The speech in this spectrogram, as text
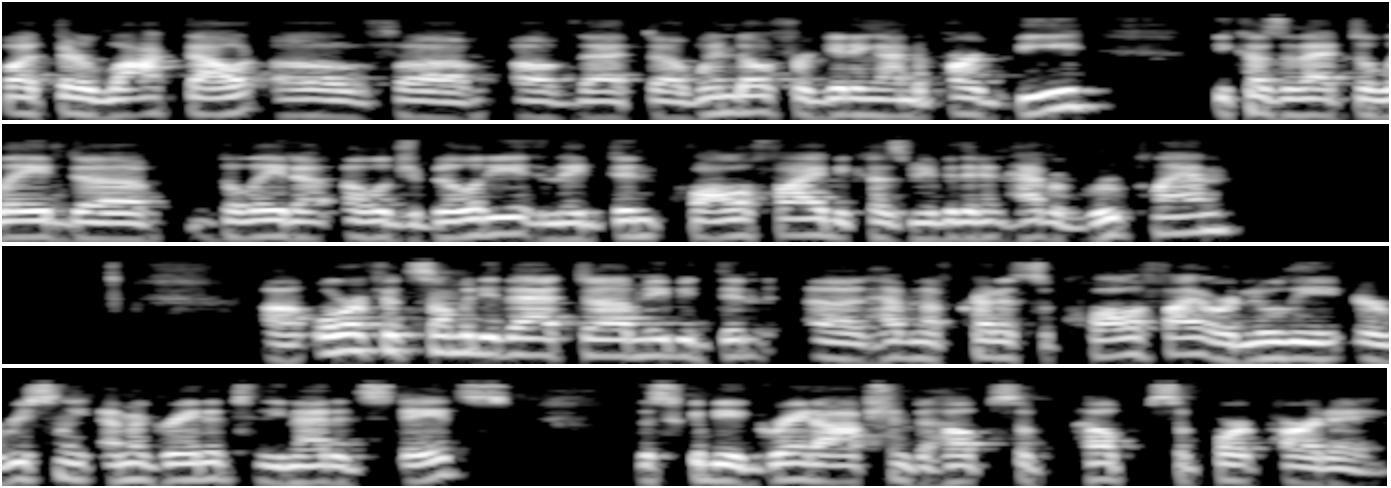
but they're locked out of uh, of that uh, window for getting onto Part B because of that delayed uh, delayed eligibility and they didn't qualify because maybe they didn't have a group plan. Uh, or if it's somebody that uh, maybe didn't uh, have enough credits to qualify or newly or recently emigrated to the United States, this could be a great option to help su help support Part A.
